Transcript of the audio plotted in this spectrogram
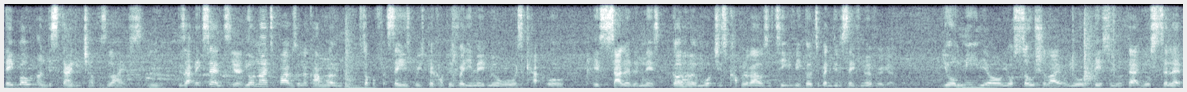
they won't understand each other's lives. Hmm. Does that make sense? Yeah. Your nine to five is gonna come home, stop off at Sainsbury's, pick up his ready-made meal or his cat or his salad and this, go home, watch his couple of hours of TV, go to bed and do the same thing over again. Your media or your socialite or your this or your that, your celeb,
